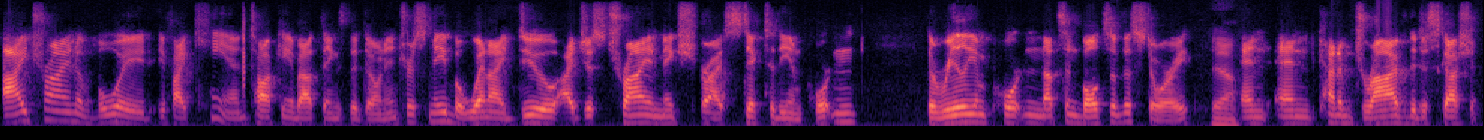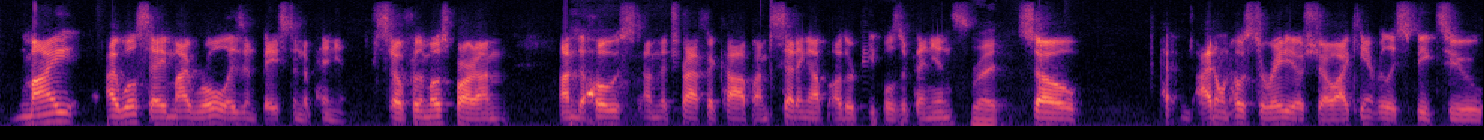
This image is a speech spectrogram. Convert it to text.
I try and avoid, if I can, talking about things that don't interest me. But when I do, I just try and make sure I stick to the important, the really important nuts and bolts of the story, Yeah. and and kind of drive the discussion. My, I will say, my role isn't based in opinion. So for the most part, I'm I'm the host, I'm the traffic cop, I'm setting up other people's opinions. Right. So I don't host a radio show. I can't really speak to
